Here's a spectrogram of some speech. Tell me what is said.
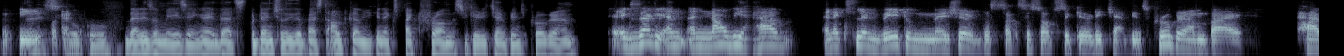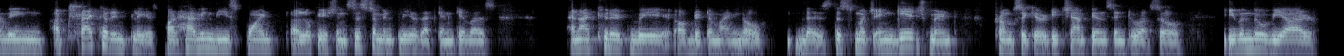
that is so cool. That is amazing. Right? That's potentially the best outcome you can expect from a security champions program. Exactly. And and now we have an excellent way to measure the success of security champions program by having a tracker in place or having these point uh, allocation system in place that can give us an accurate way of determining oh there's this much engagement from security champions into us. So even though we are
